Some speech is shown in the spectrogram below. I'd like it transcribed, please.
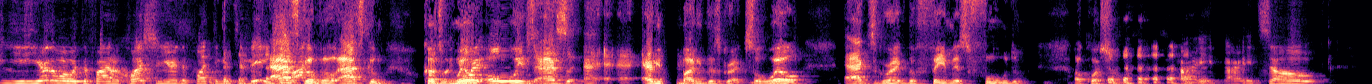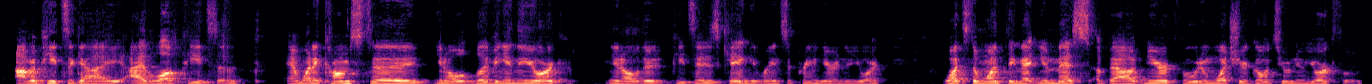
you're the one with the final question. You're deflecting it to me. ask him, Will. Ask him, because Will always asks everybody this, Greg. So, Will, ask Greg the famous food a question. all right, all right. So I'm a pizza guy. I love pizza, and when it comes to you know living in New York, you know the pizza is king. It reigns supreme here in New York. What's the one thing that you miss about New York food, and what's your go-to New York food?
